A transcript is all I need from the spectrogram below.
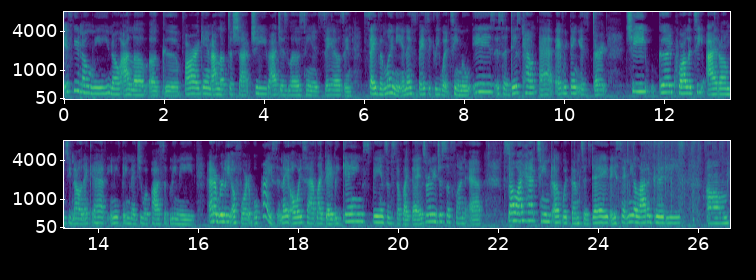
if you know me you know i love a good bargain. I love to shop cheap. I just love seeing sales and saving money. And that's basically what Temu is. It's a discount app. Everything is dirt cheap good quality items you know they can have anything that you would possibly need at a really affordable price. And they always have like daily games spins and stuff like that. It's really just a fun app. So i have teamed up with them today. They sent me a lot of goodies. Um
